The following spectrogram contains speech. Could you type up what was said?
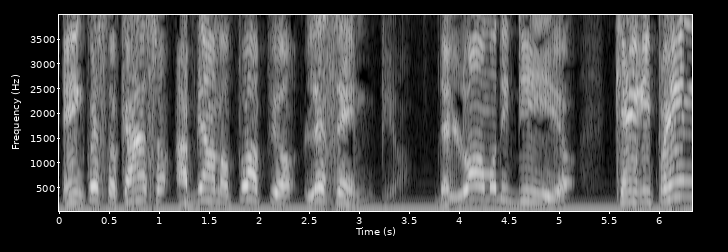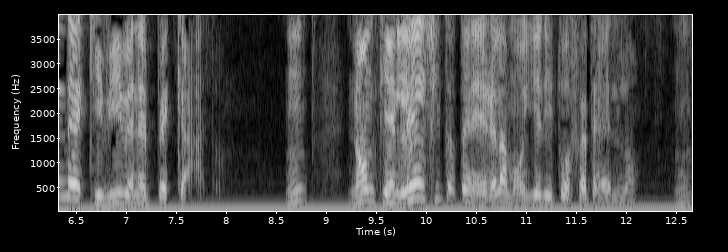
E in questo caso abbiamo proprio l'esempio dell'uomo di Dio che riprende chi vive nel peccato. Hm? Non ti è lecito tenere la moglie di tuo fratello. Mm?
